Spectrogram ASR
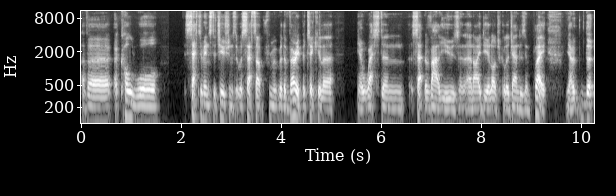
of a, a Cold War set of institutions that were set up from with a very particular you know Western set of values and, and, ideological agendas in play, you know that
